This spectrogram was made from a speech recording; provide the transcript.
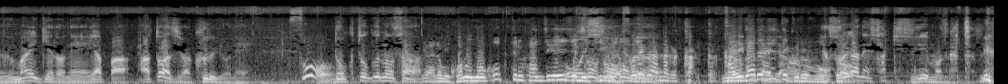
うまいけどねやっぱ後味はくるよね。そう。独特のさ。いやでもこの残ってる感じがいいじゃん。美味しいそうそうそれがなんかかかよだれみたいじゃん出てくるもん。いやそれがねさっきすげえまずかった。ね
